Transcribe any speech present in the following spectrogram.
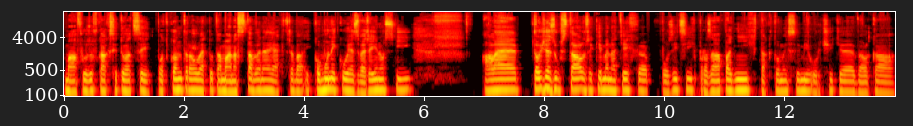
má v úzovkách situaci pod kontrolou, jak to tam má nastavené, jak třeba i komunikuje s veřejností, ale to, že zůstal, řekněme, na těch pozicích prozápadních, tak to myslím je určitě velká,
